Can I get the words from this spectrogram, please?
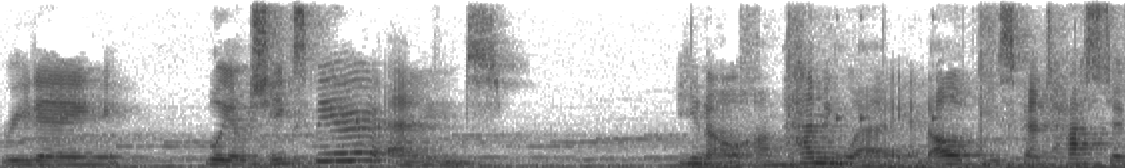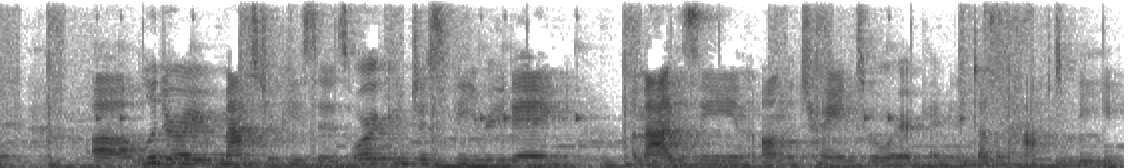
reading William Shakespeare and you know um, Hemingway and all of these fantastic uh, literary masterpieces, or it could just be reading a magazine on the train to work. I mean, it doesn't have to be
